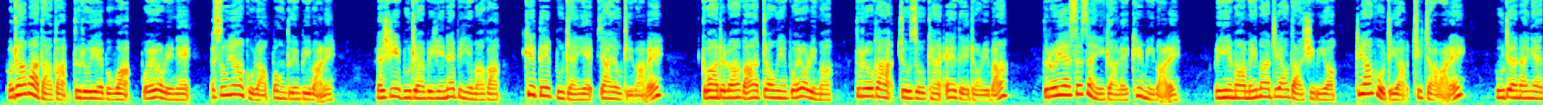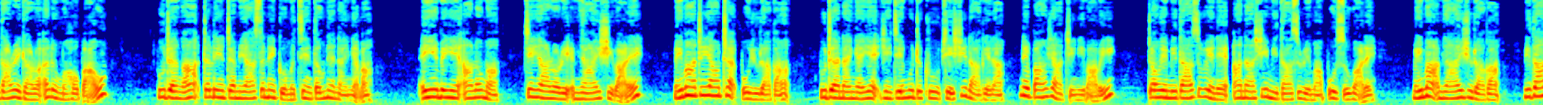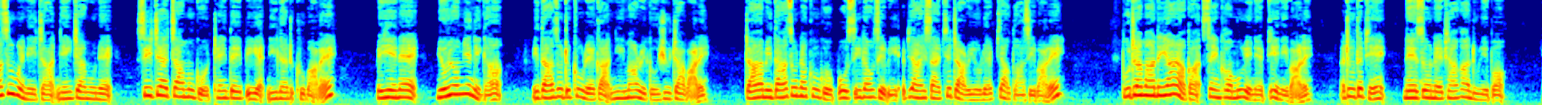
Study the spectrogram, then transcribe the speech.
ဗုဒ္ဓဘာသာကသူတို့ရဲ့ဘဝပွဲတော်တွေနဲ့ အစိုးရကူတော်ပုံသွင်းပေးပါတယ်။လက်ရှိဘူတန်ဘရင်နဲ့ဘရင်မကခေတ်သစ်ဘူတန်ရဲ့ပြရုပ်တွေပါပဲ။ကမ္ဘာတလွှားကတော်ဝင်ပွဲတော်တွေမှာသူတို့ကကြိုးဆိုခံဧည့်သည်တော်တွေပါ။သူတို့ရဲ့ဆက်ဆံရေးကလည်းခင်မိပါတယ်။ဘရင်မမိန်းမတယောက်သာရှိပြီးတော့တယောက်ကိုတယောက်ချစ်ကြပါတယ်။ဘူတန်နိုင်ငံသားတွေကတော့အဲ့လိုမဟုတ်ပါဘူး။ဘူတန်ကတလင်တမယာစနစ်ကိုမကျင့်သုံးတဲ့နိုင်ငံပါ။အရင်ဘရင်အားလုံးမှာကျင်ရတော်တွေအများကြီးရှိပါတယ်။မိန်းမတယောက်ထက်ပိုယူတာက ဘူတန်နိုင်ငံရဲ့ယဉ်ကျေးမှုတစ်ခုအဖြစ်ရှိလာခဲ့တာနှစ်ပေါင်းရာချီနေပါပြီ။တော်ဝင်မိသားစုတွေနဲ့အာနာရှိမိသားစုတွေမှာပို့ဆိုးပါတယ်။မိမအများကြီးယူတာကမိသားစုဝင်တွေကြားငြိမ်းချမ်းမှုနဲ့စီကြက်ကြမှုကိုထိမ့်သိမ်းပြီးရဲ့နီးလန်းတစ်ခုပါပဲ။ဘရင်နဲ့မျိုးရိုးမြင့်တွေကမိသားစုတစ်ခုတည်းကညီမတွေကိုယူကြပါတယ်။ဒါမိသားစုနှစ်ခုကိုပိုစည်းလုံးစေပြီးအပြိုင်ဆိုင်ဖြစ်တာတွေကိုလည်းပျောက်သွားစေပါတယ်။ဘူတန်မာနေရတာကစိန်ခေါ်မှုတွေနဲ့ပြည့်နေပါတယ်။အထူးသဖြင့်နေစုံနယ်ဖြားကလူတွေပေါ့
